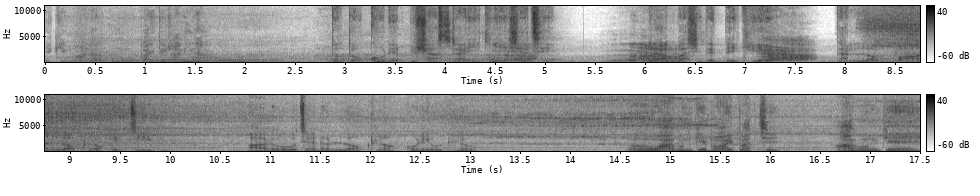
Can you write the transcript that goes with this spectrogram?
একে মারার কোনো উপায় তো জানি না। ততক্ষণে পিসাসটা এগিয়ে এসেছে। গ্রামবাসীদের দেখে তার লম্বা লক লকের জীব আরও যেন লক লক করে উঠল। ও আগুনকে ভয় পাচ্ছে। আগুনকে।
